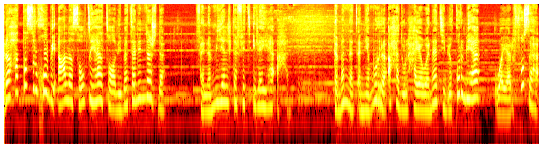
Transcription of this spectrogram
راحت تصرخ بأعلى صوتها طالبة النجدة فلم يلتفت إليها أحد. تمنت أن يمر أحد الحيوانات بقربها ويرفسها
